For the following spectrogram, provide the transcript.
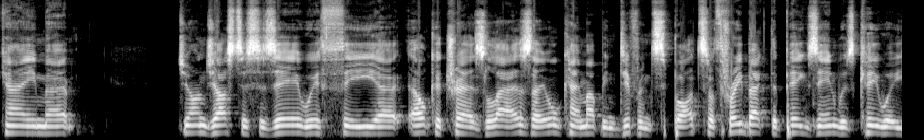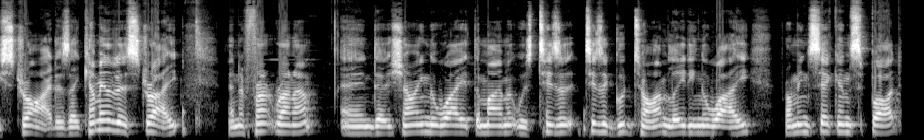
came John Justice is there with the uh, Alcatraz Laz. They all came up in different spots. So three back the pegs then was Kiwi Stride. As they come into the straight, and the front runner and uh, showing the way at the moment was Tis a, Tis a Good Time leading the way. From in second spot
